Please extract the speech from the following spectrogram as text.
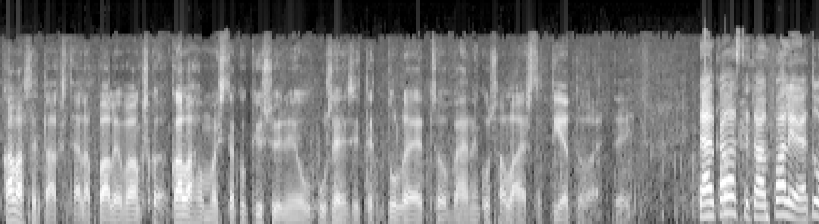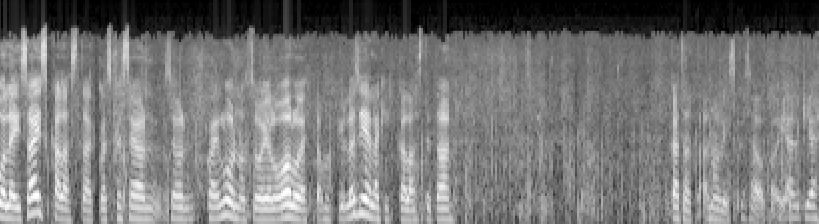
kalastetaanko täällä paljon vai onko kalahommista, kun kysyy, niin usein sitten tulee, että se on vähän niin kuin salaista tietoa, ettei Täällä kalastetaan paljon ja tuolla ei saisi kalastaa, koska se on, se on kai luonnonsuojelualuetta, mutta kyllä sielläkin kalastetaan. Katsotaan, olisiko saukon jälkiä.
